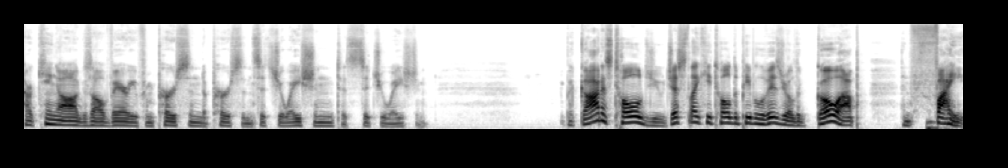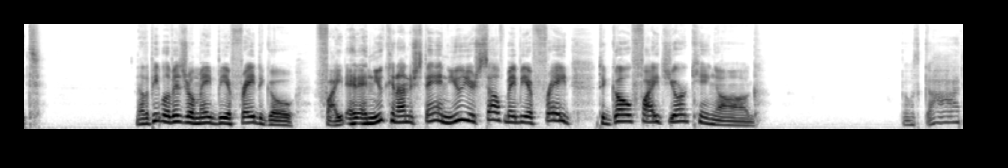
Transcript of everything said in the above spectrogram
Our king ogs all vary from person to person, situation to situation. But God has told you, just like He told the people of Israel, to go up and fight. Now, the people of Israel may be afraid to go fight. And, and you can understand, you yourself may be afraid to go fight your King Og. But with God,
